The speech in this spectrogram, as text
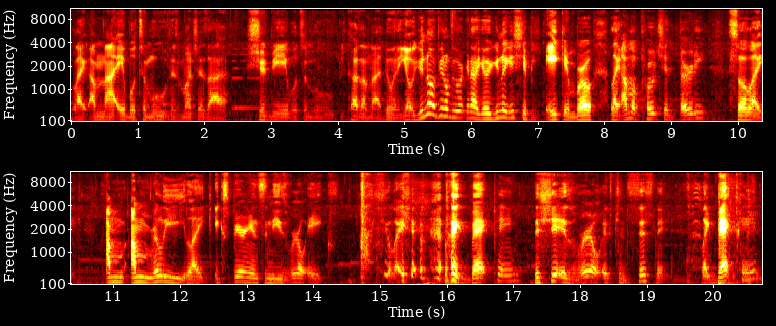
like I'm not able to move as much as I should be able to move because I'm not doing it. Yo, you know if you don't be working out, yo, you know you should be aching, bro. Like I'm approaching 30, so like I'm I'm really like experiencing these real aches. like like back pain. This shit is real. It's consistent. Like back pain.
